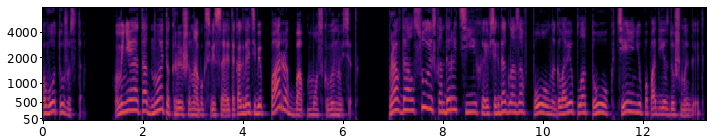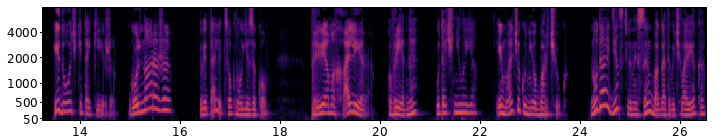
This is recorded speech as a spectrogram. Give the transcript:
вот ужас-то. У меня от одной-то крыша на бок свисает, а когда тебе пара баб мозг выносит. Правда, Алсу и Искандера тихая, всегда глаза в пол, на голове платок, тенью по подъезду шмыгает. И дочки такие же. Гульнара же... Виталий цокнул языком. «Прямо холера!» «Вредная?» — уточнила я. «И мальчик у нее Борчук. Ну да, единственный сын богатого человека.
